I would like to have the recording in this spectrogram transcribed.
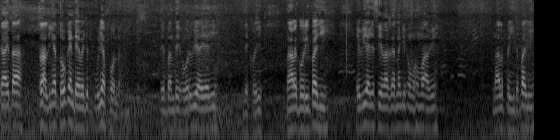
ਤੇ ਅੱਜ ਤਾਂ ਟਰਾਲੀਆਂ 2 ਘੰਟਿਆਂ ਵਿੱਚ ਪੂਰੀਆਂ ਫੁੱਲ। ਤੇ ਬੰਦੇ ਹੋਰ ਵੀ ਆਏ ਆ ਜੀ। ਦੇਖੋ ਜੀ, ਨਾਲ ਗੋਰੀ ਭਾਜੀ, ਇਹ ਵੀ ਅੱਜ ਸੇਵਾ ਕਰਨਗੇ, ਹੁਮ ਹੁਮ ਆ ਗਏ ਨਾਲ ਪ੍ਰੀਤ ਭਾਜੀ।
